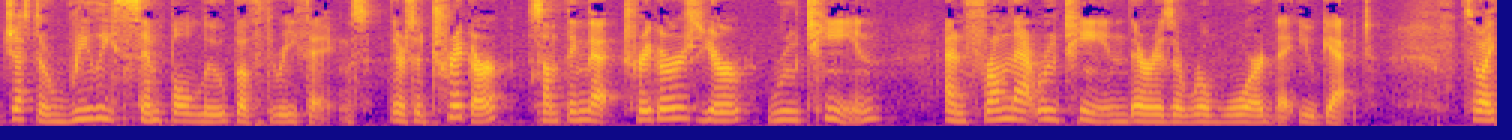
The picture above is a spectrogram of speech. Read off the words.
just a really simple loop of three things there's a trigger, something that triggers your routine, and from that routine, there is a reward that you get. So I,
